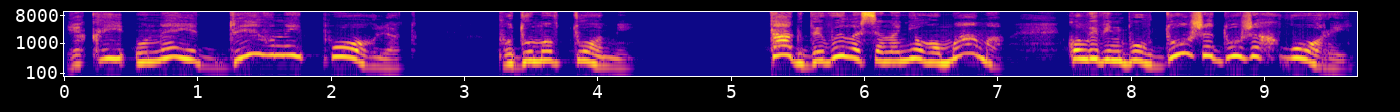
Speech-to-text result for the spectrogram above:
Який у неї дивний погляд, подумав Томі. Так дивилася на нього мама, коли він був дуже-дуже хворий.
